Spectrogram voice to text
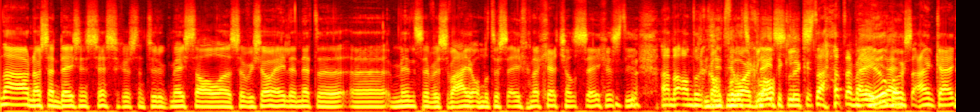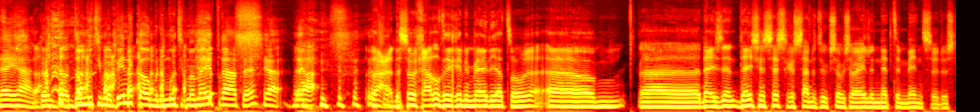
Nou, nou zijn D66'ers natuurlijk meestal eh, sowieso hele nette eh, mensen. We zwaaien ondertussen even naar Gertjan Segers, die aan de andere Die kant heel van het glas staat en mij Nee, heel boos aankijkt. Nee, ja, dan, dan, dan moet hij maar binnenkomen, dan moet hij maar meepraten. Hè? Ja, Ja, ja dus zo gaat het hier in de mediatoren. Ehm eh, nee, D66'ers zijn natuurlijk sowieso hele nette mensen. Dus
